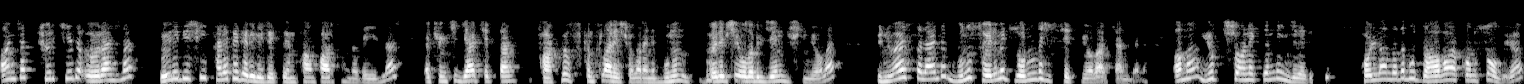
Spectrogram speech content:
Ancak Türkiye'de öğrenciler böyle bir şeyi talep edebileceklerinin tam farkında değiller. Ya çünkü gerçekten farklı sıkıntılar yaşıyorlar. Hani bunun böyle bir şey olabileceğini düşünmüyorlar. Üniversitelerde bunu söylemek zorunda hissetmiyorlar kendilerini. Ama yurt dışı örneklerini inceledik biz. Hollanda'da bu dava konusu oluyor.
